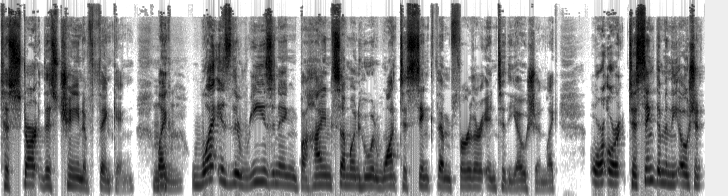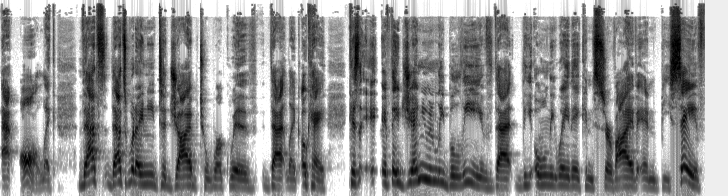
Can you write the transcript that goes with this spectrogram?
to start this chain of thinking. Like, Mhm. what is the reasoning behind someone who would want to sink them further into the ocean? Like, or or to sink them in the ocean at all. Like that's that's what I need to jibe to work with that like okay, because if they genuinely believe that the only way they can survive and be safe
